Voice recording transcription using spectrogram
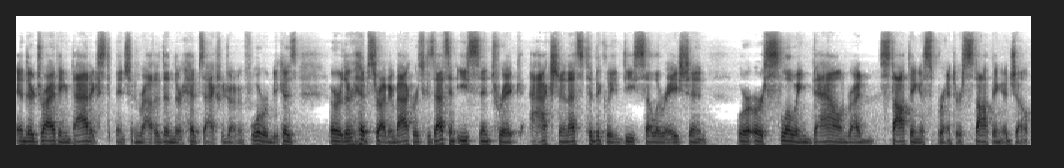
and they're driving that extension rather than their hips actually driving forward because or their hips driving backwards because that's an eccentric action. That's typically deceleration or, or slowing down, right? Stopping a sprint or stopping a jump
